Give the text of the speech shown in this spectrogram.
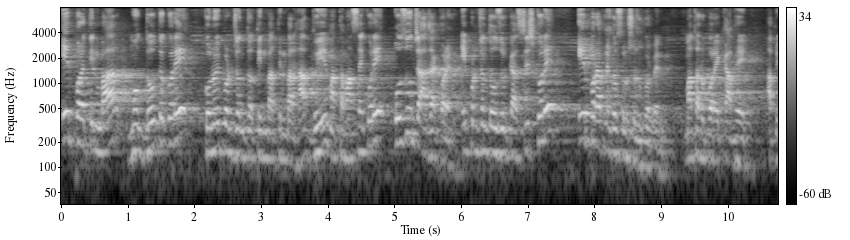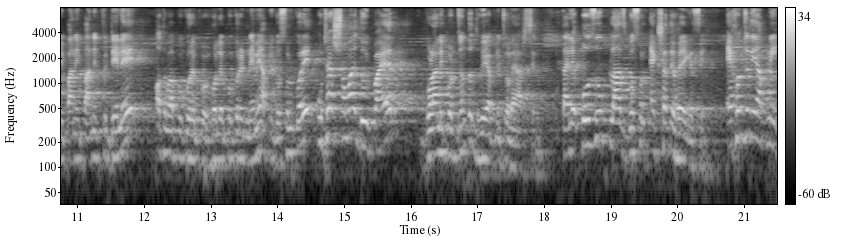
এরপরে তিনবার মুখ ধৌত করে কোনোই পর্যন্ত তিনবার তিনবার হাত ধুয়ে মাথা মাসায় করে অজু যা যা করেন এই পর্যন্ত অজুর কাজ শেষ করে এরপর আপনি গোসল শুরু করবেন। মাথার উপরে কাঁধে আপনি পানি, পানির ঢেলে অথবা পুকুরে, হলে পুকুরে নেমে আপনি গোসল করে উঠার সময় দুই পায়ের গোড়ালি পর্যন্ত ধুয়ে আপনি চলে আসছেন। তাহলে অজু প্লাস গোসল একসাথে হয়ে গেছে। এখন যদি আপনি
